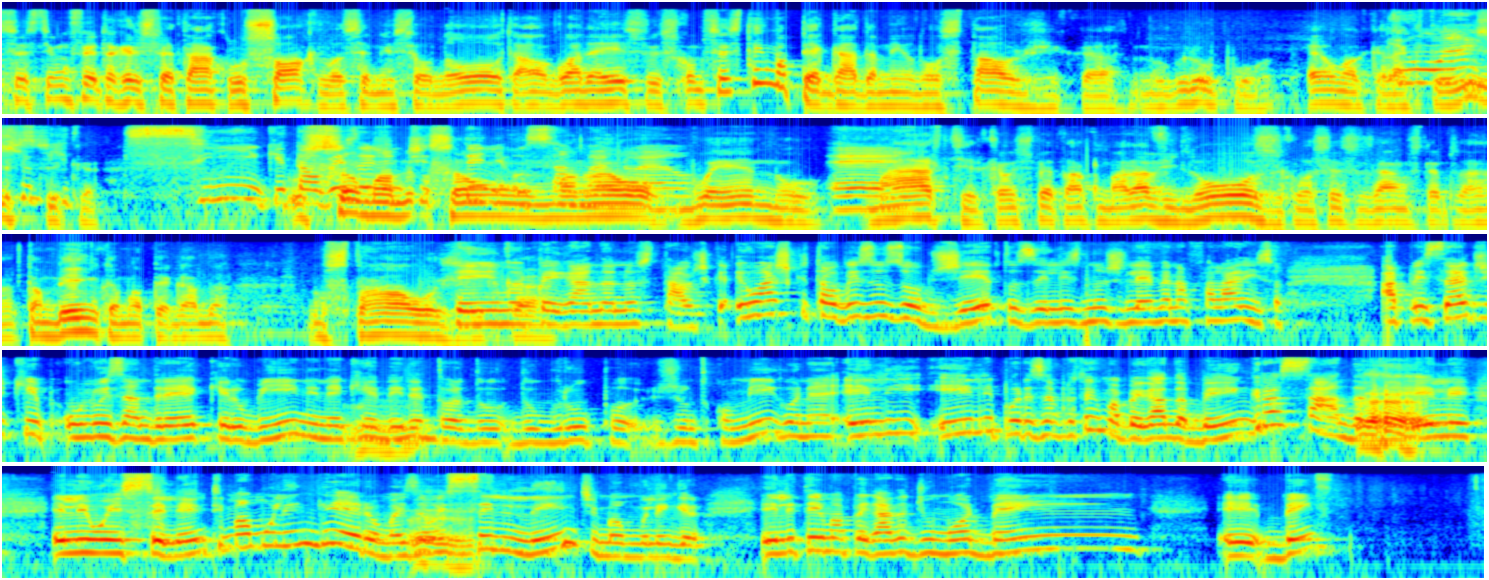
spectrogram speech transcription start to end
vocês tinham feito aquele espetáculo Só que você mencionou tal agora é isso, isso como vocês têm uma pegada meio nostálgica no grupo é uma característica eu acho que, sim que o talvez São a gente tenha o São Manuel, Manuel Bueno é. Mártir que é um espetáculo maravilhoso que vocês fizeram nos tempos atrás. Também tem uma pegada nostálgica. Tem uma pegada nostálgica. Eu acho que talvez os objetos, eles nos levem a falar isso. Apesar de que o Luiz André Cherubini, né, que é uhum. diretor do, do, grupo junto comigo, né, ele, ele, por exemplo, tem uma pegada bem engraçada. Né? ele, ele é um excelente mamulengueiro, mas é um excelente mamulengueiro. Ele tem uma pegada de humor bem... É, bem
